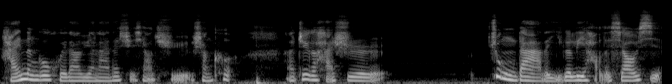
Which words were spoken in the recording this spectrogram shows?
还能够回到原来的学校去上课啊。这个还是重大的一个利好的消息，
